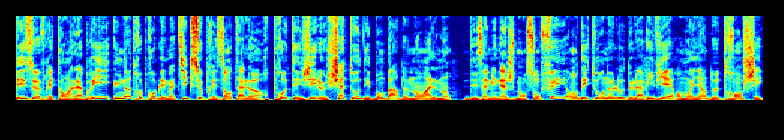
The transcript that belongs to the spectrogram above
Les œuvres étant à l'abri, une autre problématique se présente alors, protéger le château des bombardements allemands. Des aménagements sont faits, on détourne l'eau de la rivière en moyen de tranchées.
